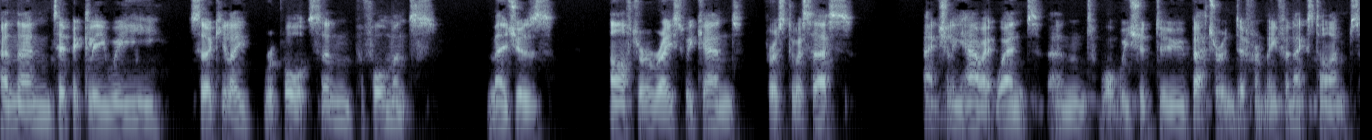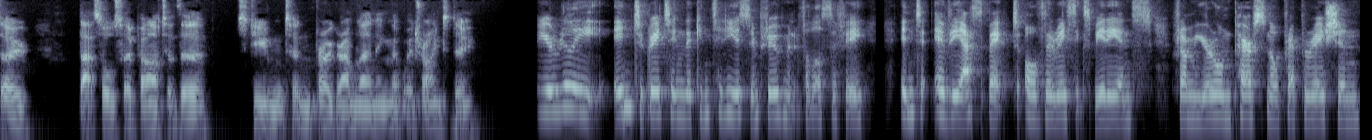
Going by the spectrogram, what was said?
And then typically we circulate reports and performance measures after a race weekend for us to assess actually how it went and what we should do better and differently for next time. So that's also part of the student and program learning that we're trying to do. You're really integrating the continuous improvement philosophy into every aspect of the race experience from your own personal preparation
